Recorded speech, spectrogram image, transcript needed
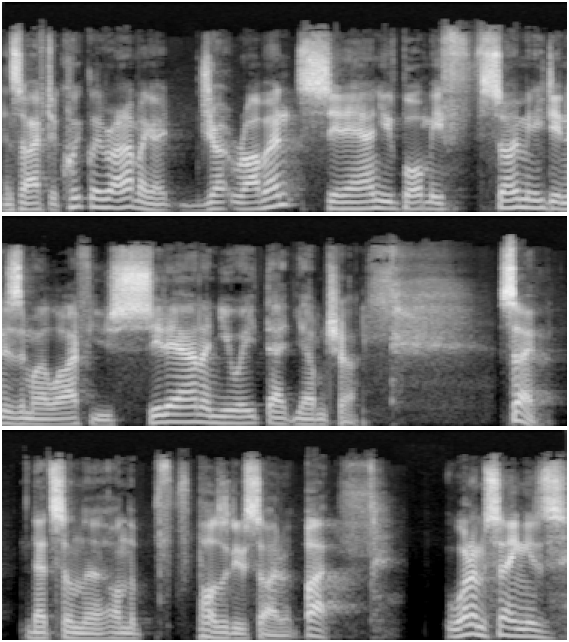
And so I have to quickly run up. I go, Robin, sit down. You've bought me so many dinners in my life. You sit down and you eat that yum cha. So That's on the on the positive side of it. But what I'm saying is,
